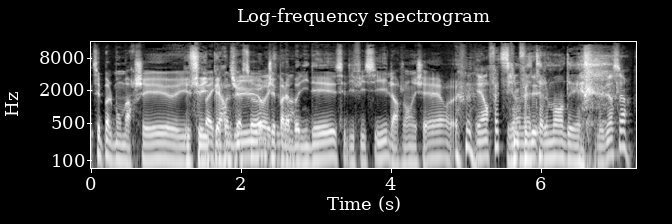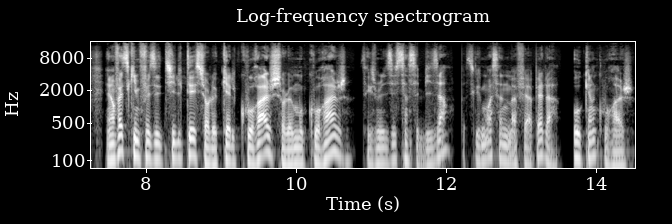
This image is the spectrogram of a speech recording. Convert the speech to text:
c'est pas le bon marché, euh, c'est pas avec la hyper bonne dur, personne, j'ai pas la bonne idée, c'est difficile, l'argent est cher. Et en fait, ce qui me faisait. tellement des. Mais bien sûr. Et en fait, ce qui me faisait tilter sur le quel courage, sur le mot courage, c'est que je me disais, tiens, c'est bizarre, parce que moi, ça ne m'a fait appel à aucun courage.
